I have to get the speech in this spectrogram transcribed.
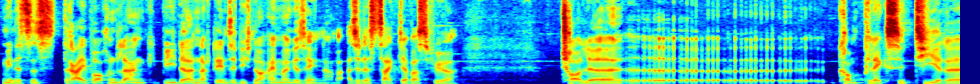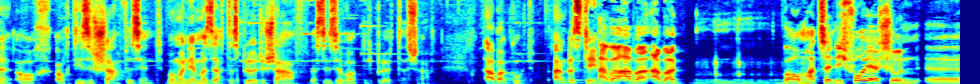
mindestens drei Wochen lang wieder, nachdem sie dich nur einmal gesehen haben. Also das zeigt ja, was für tolle, äh, komplexe Tiere auch, auch diese Schafe sind. Wo man ja immer sagt, das blöde Schaf. Das ist überhaupt nicht blöd, das Schaf. Aber gut, anderes Thema. Aber, aber, aber warum hat es denn nicht vorher schon... Äh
